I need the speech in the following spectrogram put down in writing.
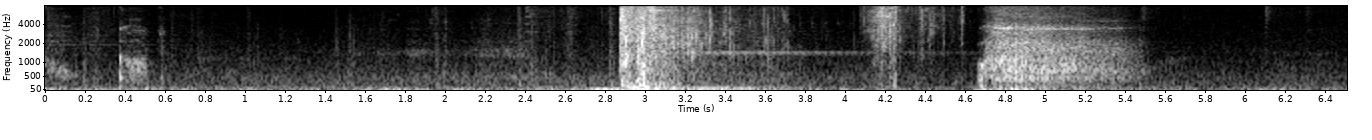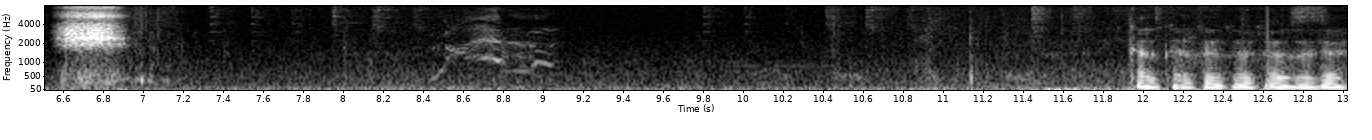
Oh, God. Shh. Go, go, go, go, go, go, go.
